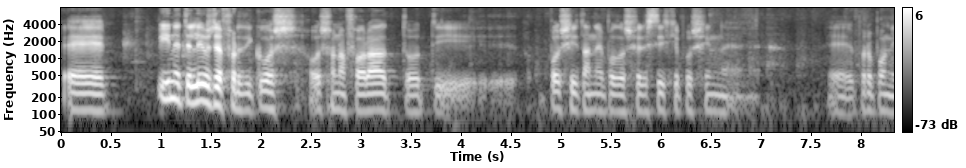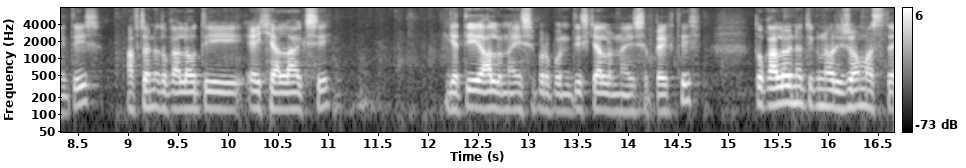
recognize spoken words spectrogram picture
Ε, είναι τελείως διαφορετικός όσον αφορά το ότι πώς ήταν ποδοσφαιριστής και πώς είναι ε, προπονητής. Αυτό είναι το καλό ότι έχει αλλάξει, γιατί άλλο να είσαι προπονητής και άλλο να είσαι παίχτης. Το καλό είναι ότι γνωριζόμαστε,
